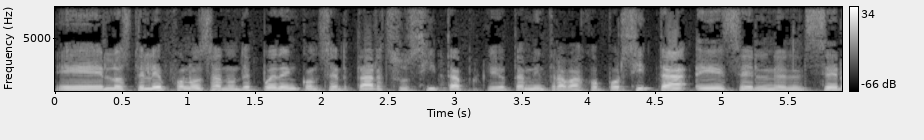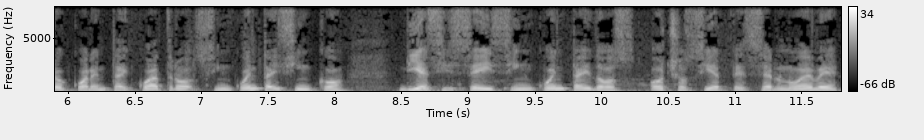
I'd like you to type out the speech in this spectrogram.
Eh, los teléfonos a donde pueden concertar su cita, porque yo también trabajo por cita, es el, el 044 55 16 52 8709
